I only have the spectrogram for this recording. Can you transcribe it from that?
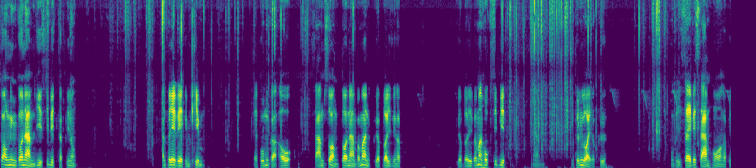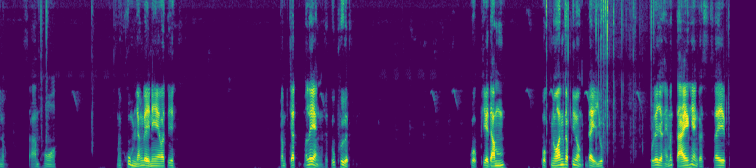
ซองหนึ่งต่อน้ำยี่สิบลิตรครับพี่น้องอันพยาเรเข้มๆ แต่ผมก็เอาสามซองต่อน้ำประมาณเกือบร้อยลิตรครับ เกือบร้อยลิตรประมาณหกสิบลิตรน้ำถึงร้อยก็คือ ผมก็ใส่ไปสามห่อครับพี่น้องสามห่อมันคุ้มยังใดแน่วะติกำจัดแมลงศัตรูพืชพวกเพียดำพวกนอนครับพี่น้องได้อยู่ผู้ใดอยากให้มันตายแห้งก็ใส่ไป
